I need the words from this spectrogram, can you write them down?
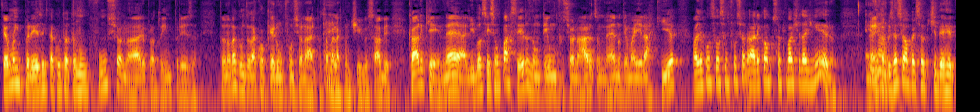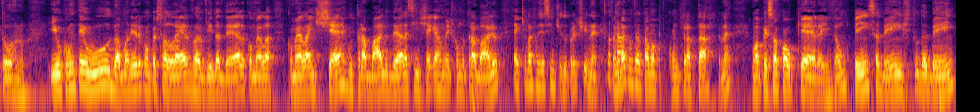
Você é uma empresa que está contratando um funcionário para tua empresa. Então não vai contratar qualquer um funcionário para é. trabalhar contigo, sabe? Claro que, né, ali vocês são parceiros, não tem um funcionário, né, não tem uma hierarquia, mas é como se fosse um funcionário que é uma pessoa que vai te dar dinheiro. Né? Então precisa ser uma pessoa que te dê retorno. E o conteúdo, a maneira como a pessoa leva a vida dela, como ela, como ela enxerga o trabalho dela, se enxerga realmente como trabalho, é que vai fazer sentido para ti, né? Total. Você não vai contratar uma contratar, né, uma pessoa qualquer aí. Então pensa bem, estuda bem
